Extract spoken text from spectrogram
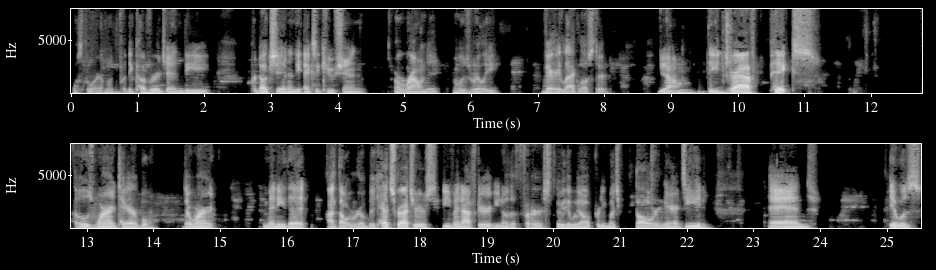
what's the word I'm looking for? The coverage and the production and the execution around it was really very lackluster. Yeah. The draft picks, those weren't terrible. There weren't many that I thought were real big head scratchers, even after, you know, the first three that we all pretty much thought were guaranteed. And it was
